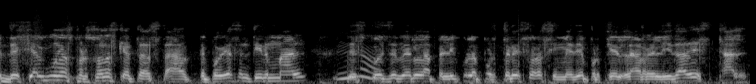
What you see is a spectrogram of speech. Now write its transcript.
decía algunas personas que hasta te podías sentir mal después de ver la película por tres horas y media porque la realidad es tal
